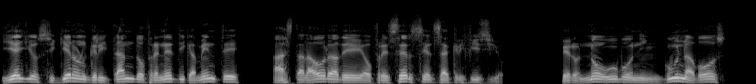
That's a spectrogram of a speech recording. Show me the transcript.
y ellos siguieron gritando frenéticamente hasta la hora de ofrecerse el sacrificio, pero no hubo ninguna voz,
